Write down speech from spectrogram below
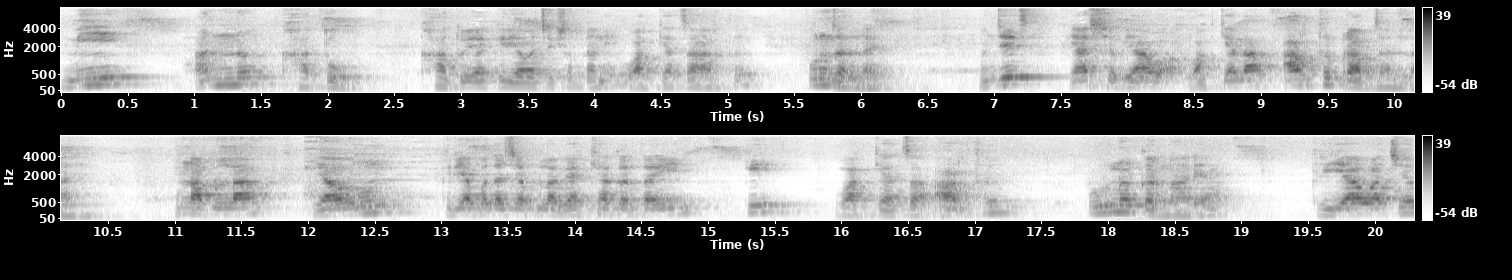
मी अन्न खातो. खातो या क्रियावाचक शब्दाने वाक्याचा अर्थ पूर्ण झालेला आहे. म्हणजेच या शब या वाक्याला अर्थ प्राप्त झालेला आहे. म्हणून आपल्याला यावरून क्रियापदाची आपल्याला व्याख्या करता येईल की वाक्याचा अर्थ पूर्ण करणाऱ्या क्रियावाचक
